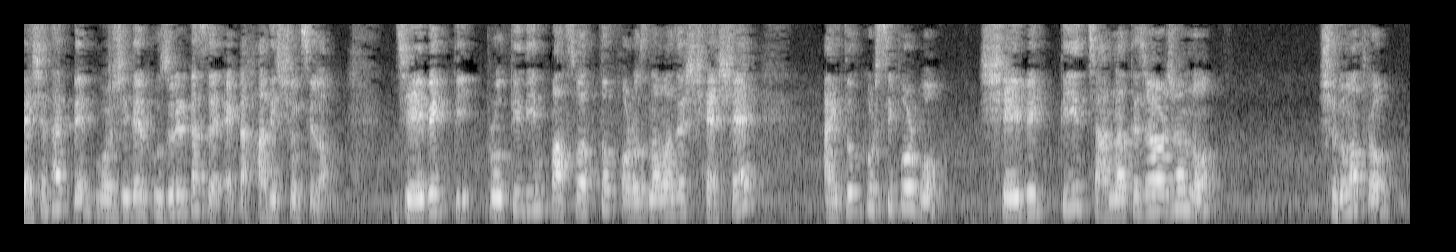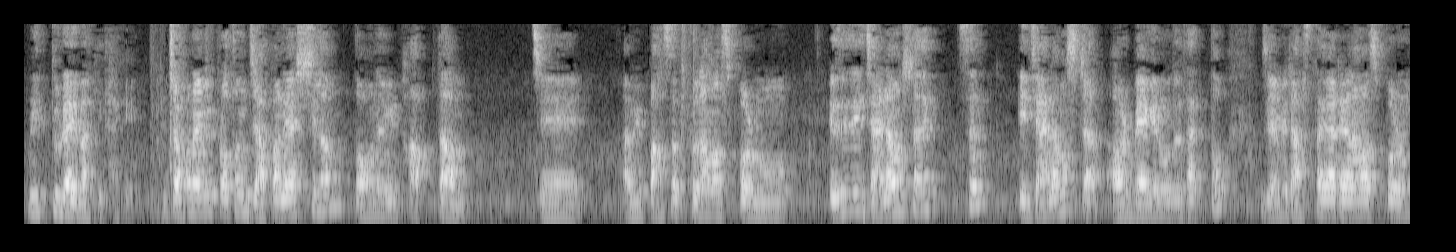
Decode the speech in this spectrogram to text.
দেশে থাকতে মসজিদের হুজুরের কাছে একটা হাদিস শুনছিলাম। যে ব্যক্তি প্রতিদিন পাঁচ ফরজ নামাজের শেষে আইতুল কুরসি পড়ব, সেই ব্যক্তি জান্নাতে যাওয়ার জন্য শুধুমাত্র মৃত্যুটাই বাকি থাকে। যখন আমি প্রথম জাপানে আসছিলাম, তখন আমি ভাবতাম যে আমি পাঁচ নামাজ পড়ব। এই যে এই জায়নামাজটা দেখছেন, এই জায়নামাজটা আমার ব্যাগের মধ্যে থাকতো যে আমি রাস্তাঘাটে নামাজ পড়ব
